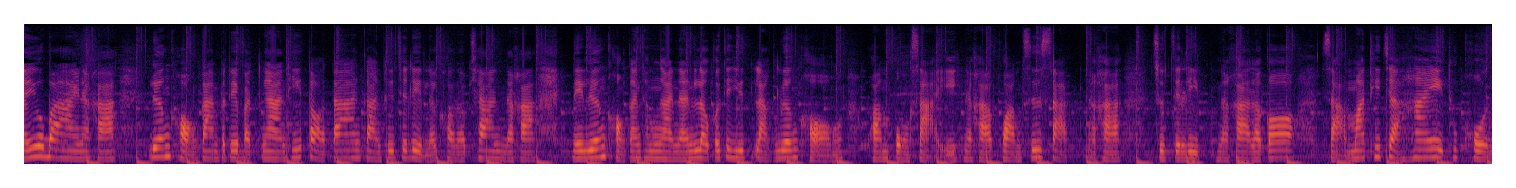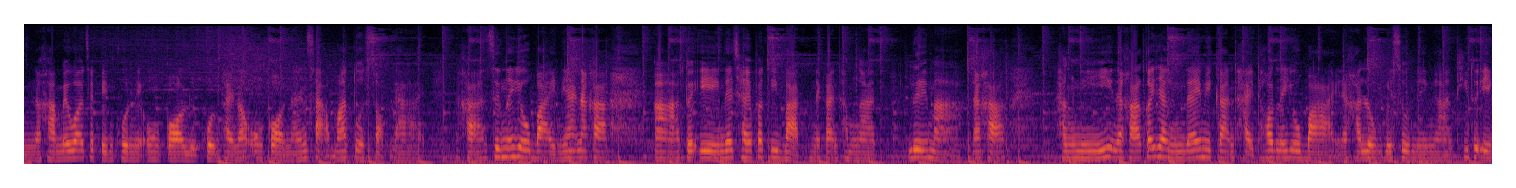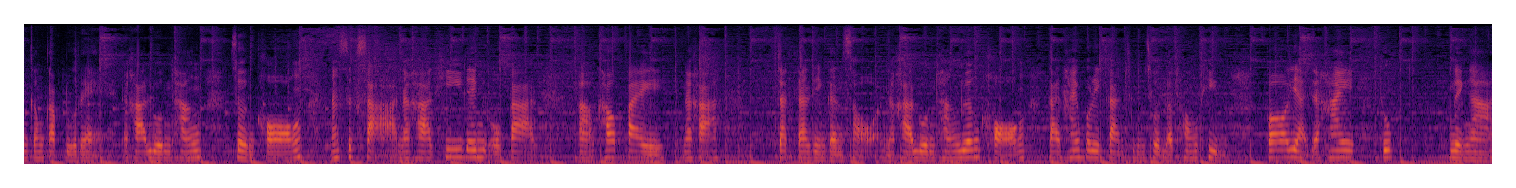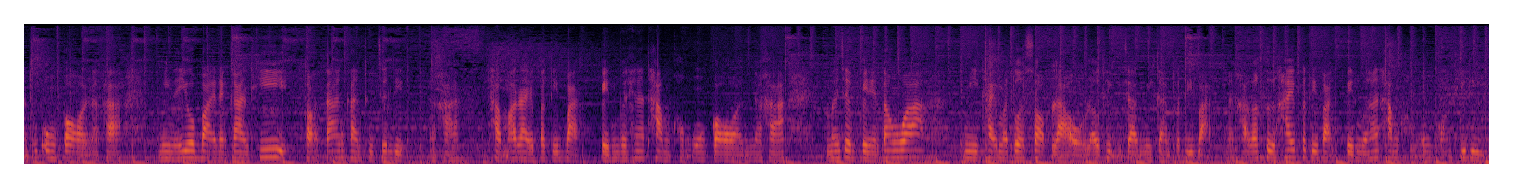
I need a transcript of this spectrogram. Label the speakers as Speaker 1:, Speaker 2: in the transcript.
Speaker 1: นโยบายนะคะ เรื่องของการปฏิบัติงานที่ต่อต้านการทุจริตและคอร์รัปชันนะคะ ในเรื่องของการทำงานนั้น เราก็จะยึดหลักเรื่องของความโปร่งใสนะคะ ความซื่อสัตย์นะคะสุจริตนะคะ แล้วก็สามารถที่จะให้ทุกคนนะคะ ไม่ว่าจะเป็นคนในองค์กร หรือคนภายนอกองค์กรนั้นสามารถตรวจสอบได้นะคะ ซึ่งนโยบายเนี้ยนะคะตัวเองได้ใช้ปฏิบัติในการทำงานเรื่อยมานะคะ ทางนี้นะคะก็ยังได้มีการถ่ายทอดนโยบายนะคะลงไปสู่ในวยงานที่ตัวเองกำกับดูแลนะคะรวมทั้งส่วนของนักศึกษานะคะที่ได้มีโอกาสเข้าไปนะคะจัดการเรียนการสอนนะคะรวมทั้งเรื่องของการให้บริการชุมชนและท้องถิ่น ก็อยากจะให้ทุกหน่วยงานทุกองค์กรนะคะมีนโยบายในการที่ต่อต้านการทุจริตนะคะทำอะไรปฏิบัติเป็นวัฒนธรรมขององค์กรนะคะไม่จำเป็นต้องว่า มีใครมาตรวจสอบเรา เราถึงจะมีการปฏิบัตินะคะ ก็คือให้ปฏิบัติเป็นวัฒนธรรมขององค์กรที่ดี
